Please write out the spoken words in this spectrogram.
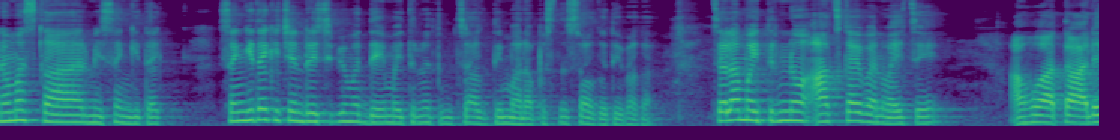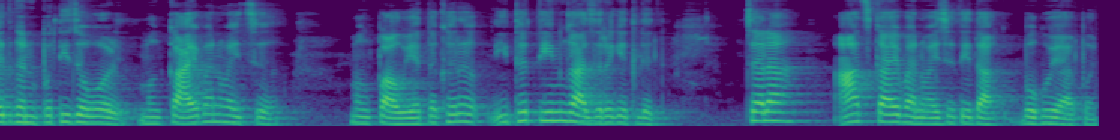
नमस्कार मी संगीता. संगीता किचन रेसिपीमध्ये मैत्रिणी तुमचं अगदी मनापासून स्वागत आहे बघा. चला मैत्रिणीनं आज काय बनवायचं आहे अहो आता आलेत गणपतीजवळ. मग काय बनवायचं? मग पाहूया तर खरं. इथं तीन गाजरं घेतलेत. चला आज काय बनवायचं ते दाख बघूया आपण.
